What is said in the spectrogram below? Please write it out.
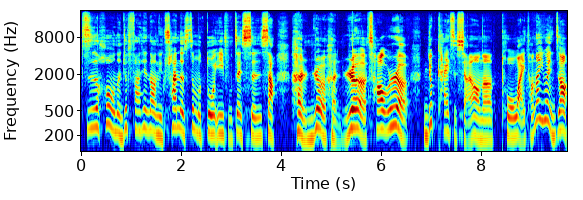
之后呢，你就发现到你穿的这么多衣服在身上，很热很热，超热，你就开始想要呢脱外套。那因为你知道，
